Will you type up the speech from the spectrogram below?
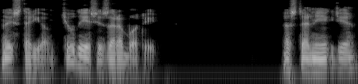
Но и старьем. Чудо, если заработает. Остальные где?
